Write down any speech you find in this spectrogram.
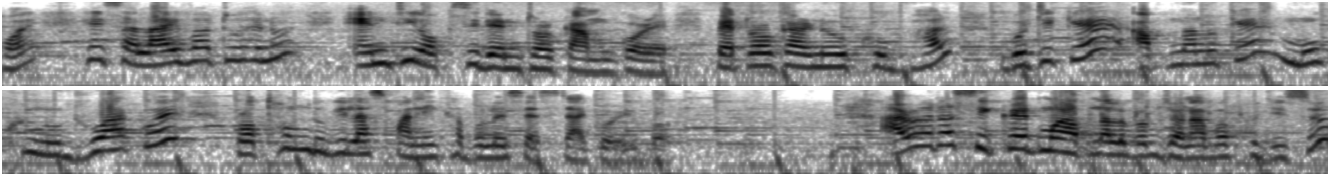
হয় সেই চেলাইভাটো হেনো এণ্টি অক্সিডেণ্টৰ কাম কৰে। পেটৰ কাৰণেও খুব ভাল। গতিকে আপোনালোকে মুখ নোধোৱাকৈ প্ৰথম দুগিলাচ পানী খাবলৈ চেষ্টা কৰিব। আৰু এটা চিক্ৰেট মই আপোনালোকক জনাব খুজিছোঁ।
